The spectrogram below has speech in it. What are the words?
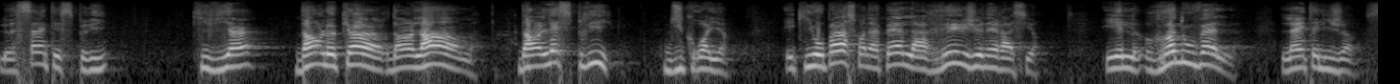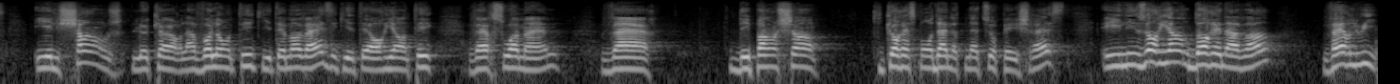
le Saint-Esprit, qui vient dans le cœur, dans l'âme, dans l'esprit du croyant et qui opère ce qu'on appelle la régénération. Il renouvelle l'intelligence il change le cœur, la volonté qui était mauvaise et qui était orientée vers soi-même, vers des penchants qui correspondaient à notre nature pécheresse, et il les oriente dorénavant vers lui,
